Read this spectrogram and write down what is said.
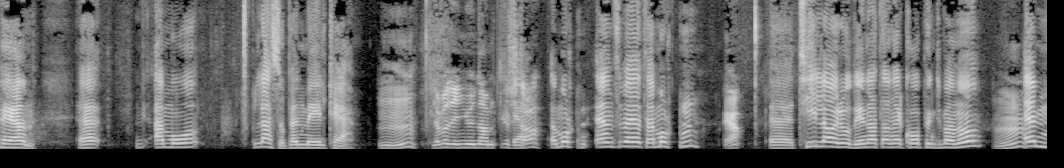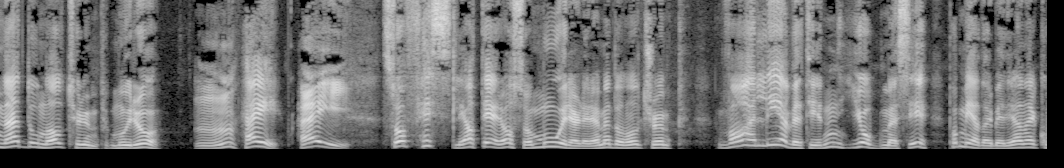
P1. Eh, Jeg må lese opp en mail til. Mhm. Det var den du nevnte i Ja. stad. Morten, en som heter Morten. Ja. Eh, til Mm. Emne Donald Trump-moro. Hei. Hei! Så festlig at dere også morer dere med Donald Trump. Hva er levetiden jobbmessig på medarbeidere i NRK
